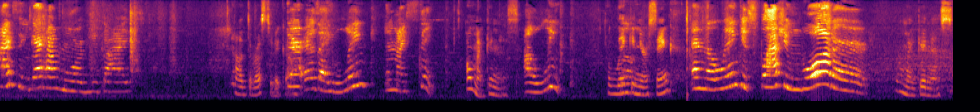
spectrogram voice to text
I think I have more of you guys. How'd the rest of it go? There is a link in my sink. Oh my goodness. A link. A link in your sink? And the link is splashing water. Oh my goodness.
